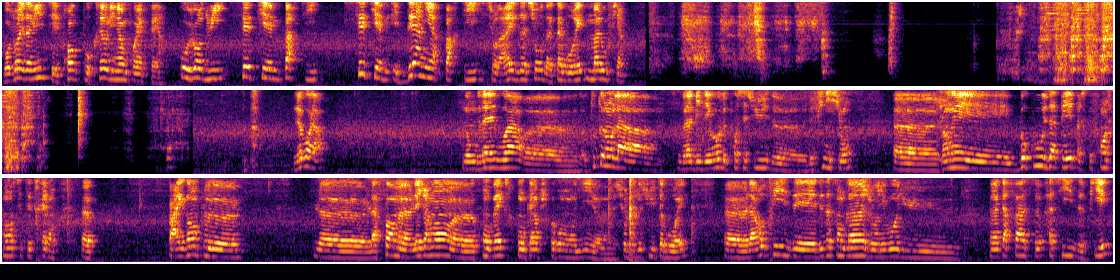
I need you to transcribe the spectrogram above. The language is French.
Bonjour les amis, c'est Franck pour créolinium.fr. Aujourd'hui, septième partie, septième et dernière partie sur la réalisation d'un tabouret maloufien. Le voilà. Donc vous allez voir euh, tout au long de la, de la vidéo le processus de, finition. Euh, j'en ai beaucoup zappé parce que franchement c'était très long. Euh, par exemple, la forme légèrement convexe ou concave, je sais pas comment on dit, sur le dessus du tabouret. la reprise des, assemblages au niveau de l'interface assise pied.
